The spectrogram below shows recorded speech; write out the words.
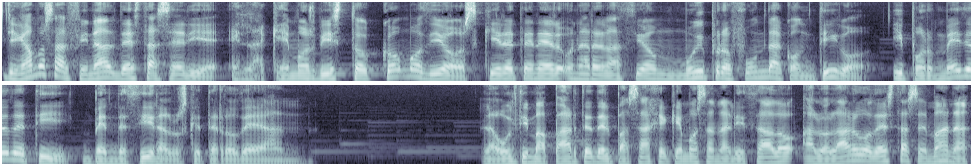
Llegamos al final de esta serie en la que hemos visto cómo Dios quiere tener una relación muy profunda contigo y por medio de ti bendecir a los que te rodean. La última parte del pasaje que hemos analizado a lo largo de esta semana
